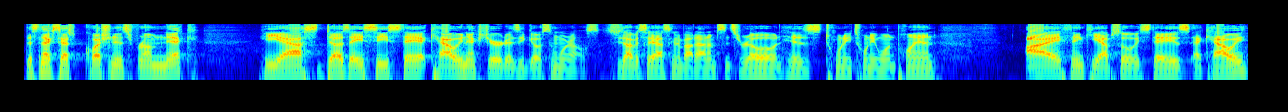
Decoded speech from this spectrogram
This next question is from Nick. He asks, does AC stay at Kawi next year or does he go somewhere else? So he's obviously asking about Adam Cianciarulo and his 2021 plan. I think he absolutely stays at Kawi.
